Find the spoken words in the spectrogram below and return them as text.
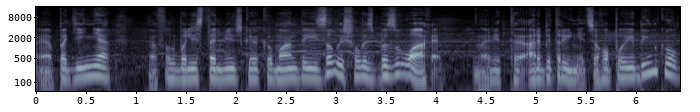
е, падіння футболіста львівської команди і залишилось без уваги від арбітрині цього поєдинку.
